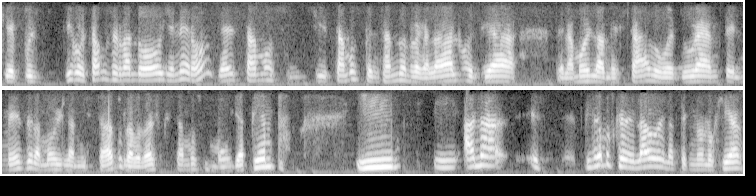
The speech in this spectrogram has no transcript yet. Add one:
que pues digo, estamos cerrando hoy enero, ya estamos, si estamos pensando en regalar algo el día del amor y la amistad o durante el mes del amor y la amistad, pues la verdad es que estamos muy a tiempo. Y, y Ana, digamos que del lado de la tecnología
